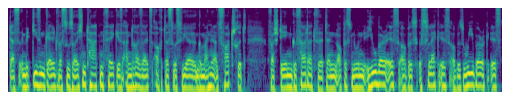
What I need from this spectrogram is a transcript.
dass mit diesem Geld, was zu solchen Taten fähig ist, andererseits auch das, was wir gemeinhin als Fortschritt verstehen, gefördert wird. Denn ob es nun Uber ist, ob es Slack ist, ob es WeWork ist,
